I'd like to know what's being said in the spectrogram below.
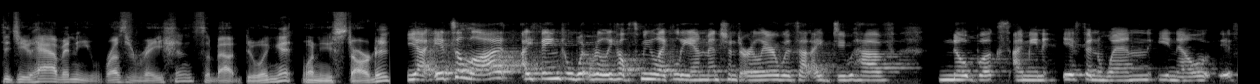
did you have any reservations about doing it when you started? Yeah, it's a lot. I think what really helps me, like LeeAnn mentioned earlier, was that I do have notebooks. I mean, if and when, you know, if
